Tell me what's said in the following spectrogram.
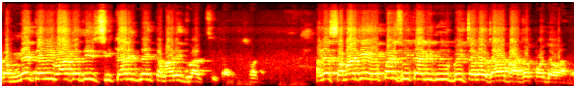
ગમે તેવી વાત હતી સ્વીકારી જ નહીં તમારી જ વાત સ્વીકારી. સો ટકા. અને સમાજે એ પણ સ્વીકારી દીધું ભાઈ ચલો જાઓ ભાજપમાં જવા દો.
